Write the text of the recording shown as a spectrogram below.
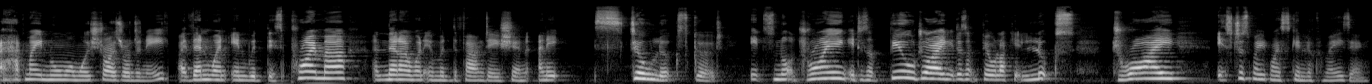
I had my normal moisturizer underneath. I then went in with this primer and then I went in with the foundation and it still looks good. It's not drying. It doesn't feel drying. It doesn't feel like it looks dry. It's just made my skin look amazing.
